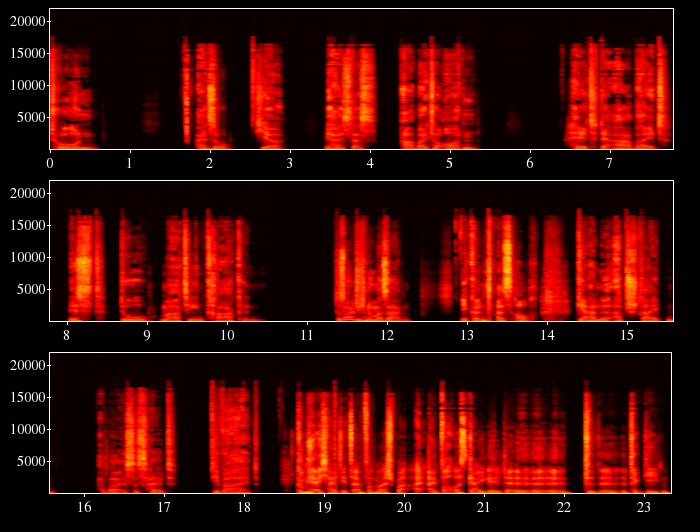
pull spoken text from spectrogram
tun. Also hier, wie heißt das? Arbeiterorden. Held der Arbeit bist du, Martin Kraken. Das sollte ich nur mal sagen. Ihr könnt das auch gerne abstreiten, aber es ist halt die Wahrheit. Komm her, ich halte jetzt einfach mal Spa einfach aus Geigel äh, d- dagegen.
